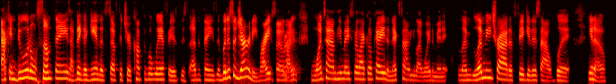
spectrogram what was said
I can do it on some things. I think again the stuff that you're comfortable with is this other things, but it's a journey, right? So right. like one time you may feel like okay, the next time you're like, wait a minute, let let me try to figure this out. But you know,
